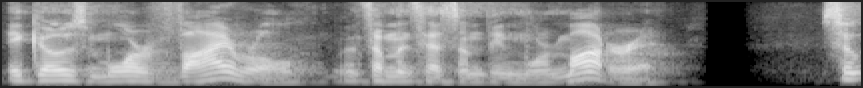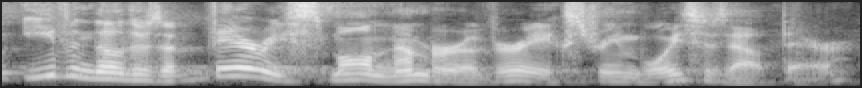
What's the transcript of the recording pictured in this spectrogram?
it goes more viral when someone says something more moderate. So even though there's a very small number of very extreme voices out there,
